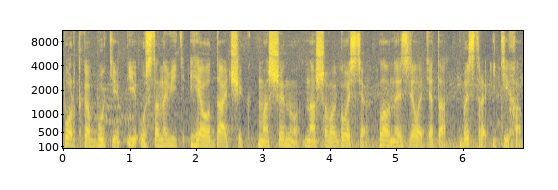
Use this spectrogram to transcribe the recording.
порт Кабуки и установить геодатчик машину нашего гостя. Главное сделать это быстро и тихо.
